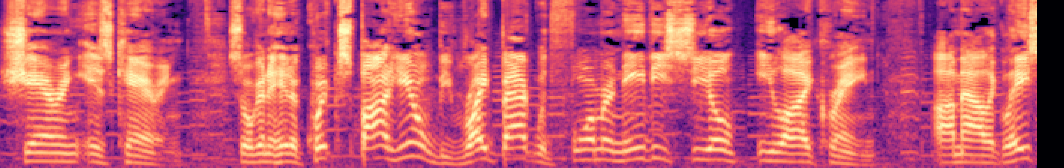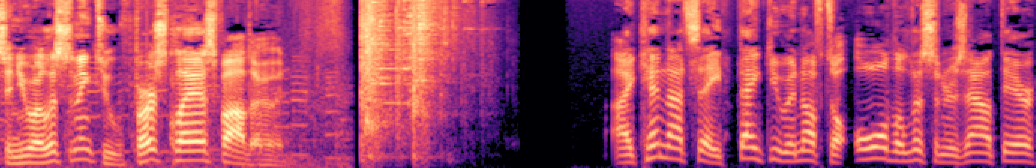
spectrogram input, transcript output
Sharing is caring. So we're going to hit a quick spot here. We'll be right back with former Navy SEAL Eli Crane. I'm Alec Lace, and you are listening to First Class Fatherhood. I cannot say thank you enough to all the listeners out there.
